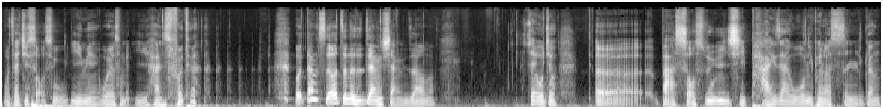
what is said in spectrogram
我再去手术，以免我有什么遗憾什么的。我当时候真的是这样想，你知道吗？所以我就。呃，把手术日期排在我女朋友生日跟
